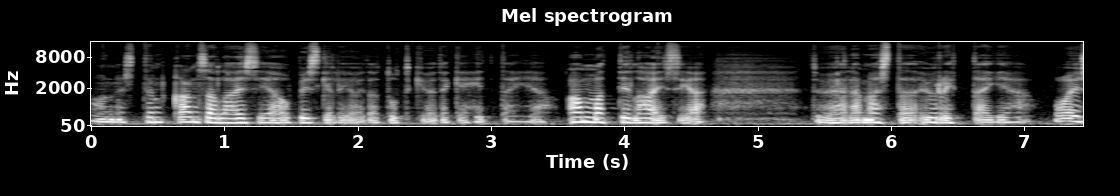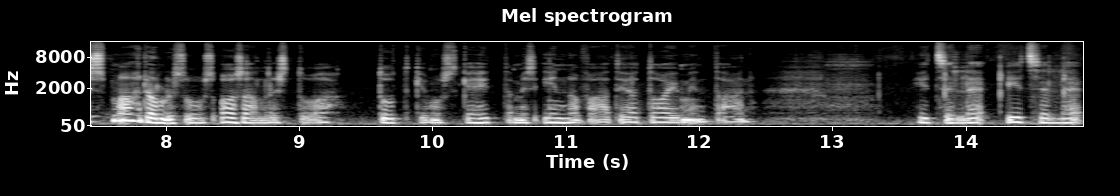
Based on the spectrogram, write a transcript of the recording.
on sitten kansalaisia, opiskelijoita, tutkijoita, kehittäjiä, ammattilaisia työelämästä, yrittäjiä, olisi mahdollisuus osallistua tutkimus-, kehittämis-, innovaatiotoimintaan itselle, itselle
